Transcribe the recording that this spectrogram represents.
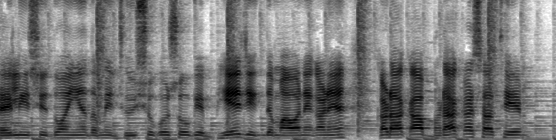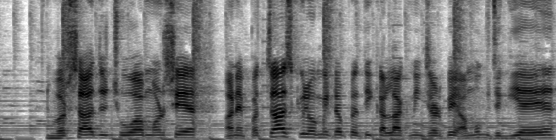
રહેલી છે. તો અહીંયા તમે જોઈ શકો છો કે ભેજ એકદમ આવવાને કારણે કડાકા, ભડાકા સાથે વરસાદ જોવા મળશે. અને પચાસ કિલોમીટર પ્રતિ કલાકની ઝડપે અમુક જગ્યાએ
